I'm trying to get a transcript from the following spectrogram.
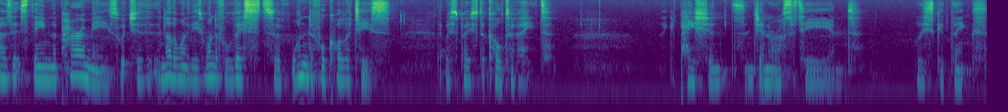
as its theme the paramis, which is another one of these wonderful lists of wonderful qualities that we're supposed to cultivate, like patience and generosity and all these good things.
